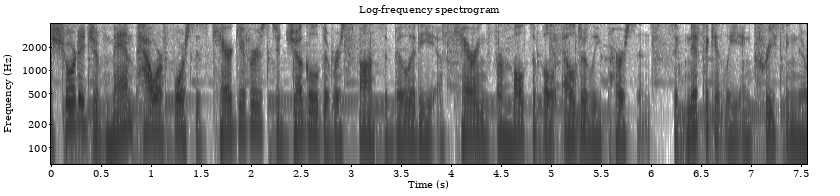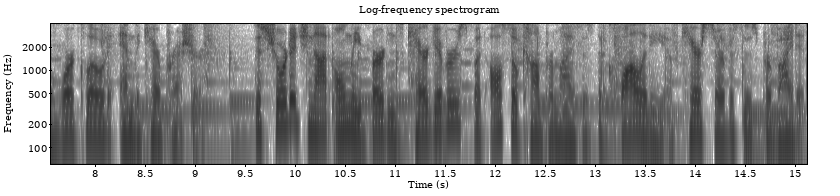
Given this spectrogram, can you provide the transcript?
The shortage of manpower forces caregivers to juggle the responsibility of caring for multiple elderly persons, significantly increasing their workload and the care pressure. This shortage not only burdens caregivers but also compromises the quality of care services provided.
